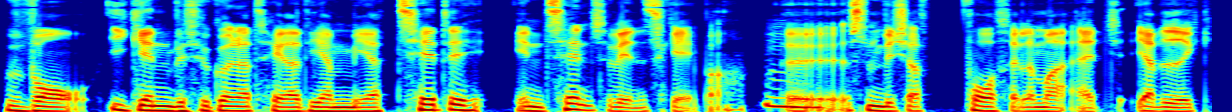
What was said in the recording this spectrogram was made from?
Hvor igen, hvis vi går ind og taler de her mere tætte, intense venskaber, Mm. øh, sådan hvis jeg forestiller mig, at jeg ved ikke,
